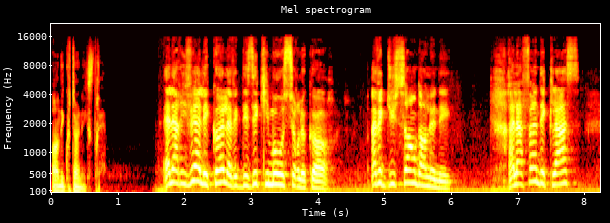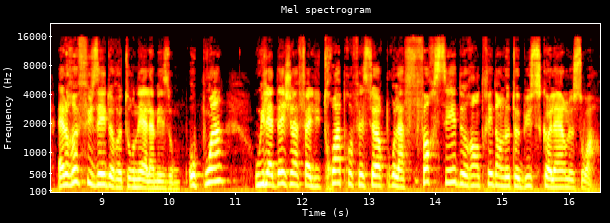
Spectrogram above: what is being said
en écouter un extrait. Elle arrivait à l'école avec des échymoses sur le corps, avec du sang dans le nez. À la fin des classes, elle refusait de retourner à la maison, au point où il a déjà fallu trois professeurs pour la forcer de rentrer dans l'autobus scolaire le soir.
